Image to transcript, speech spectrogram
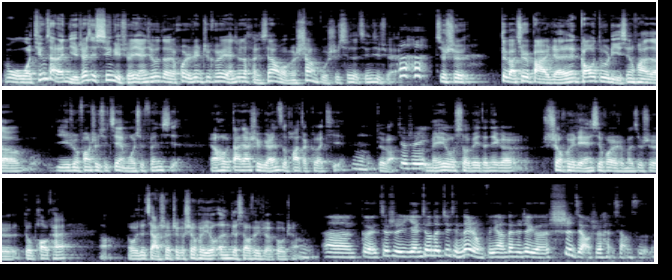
我我听下来，你这些心理学研究的或者认知科学研究的，很像我们上古时期的经济学，就是对吧？就是把人高度理性化的以一种方式去建模、去分析。然后大家是原子化的个体，嗯，对吧？就是没有所谓的那个社会联系或者什么，就是都抛开啊。我就假设这个社会由 n 个消费者构成，嗯、对，就是研究的具体内容不一样，但是这个视角是很相似的。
